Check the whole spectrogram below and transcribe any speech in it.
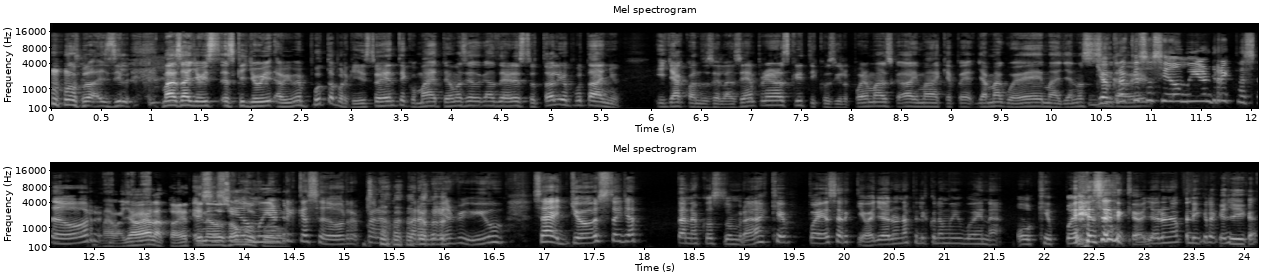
más, o sea, yo, es que yo, a mí me puta porque he visto gente como, ma, tengo demasiadas ganas de ver esto todo el puta año, y ya cuando se lancean primero los críticos y lo ponen más, ay, madre, qué ya me agüevé, madre, ya no sé Yo creo que eso ha sido muy enriquecedor. Madre, vaya, véala, todavía tiene dos ojos. Ha sido muy enriquecedor para, para mí el review. O sea, yo estoy ya tan acostumbrada que puede ser que vaya a ver una película muy buena o que puede ser que vaya a ver una película que yo diga,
